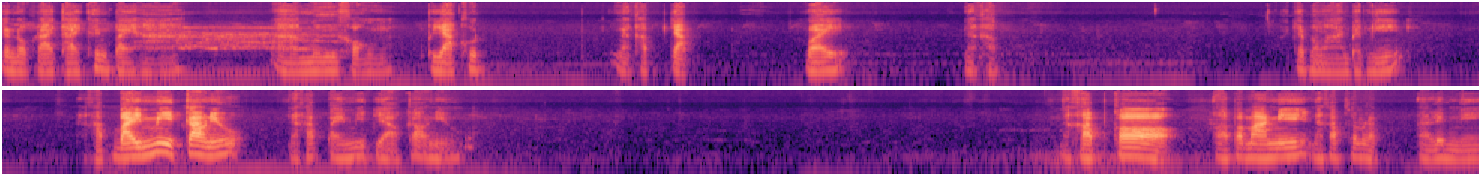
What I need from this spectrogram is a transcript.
กระหนกลายไทยขึ้นไปหาอามือของพญาครุดนะครับ จับไว้นะครับ จะประมาณแบบนี้นะครับ ใบมีด 9 นิ้ว นะครับใบมีดยาว 9 นิ้วนะครับ ก็ประมาณนี้นะครับสำหรับเล่มนี้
